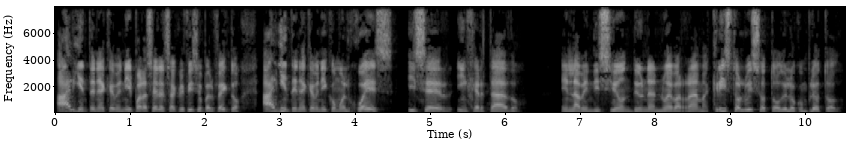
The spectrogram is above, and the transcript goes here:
alguien tenía que venir para hacer el sacrificio perfecto, alguien tenía que venir como el juez y ser injertado en la bendición de una nueva rama. Cristo lo hizo todo y lo cumplió todo.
